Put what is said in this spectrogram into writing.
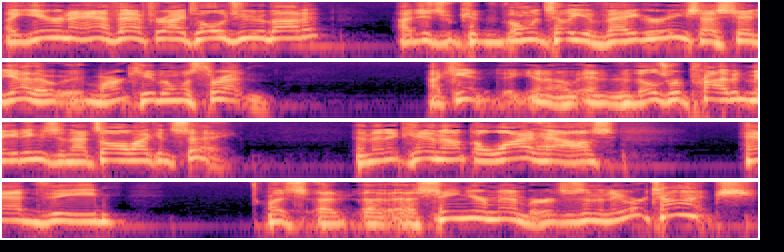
a year and a half after I told you about it, I just could only tell you vagaries. I said, yeah, Mark Cuban was threatened. I can't, you know, and those were private meetings and that's all I can say. And then it came out the White House had the, a, a senior member, this is in the New York Times.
